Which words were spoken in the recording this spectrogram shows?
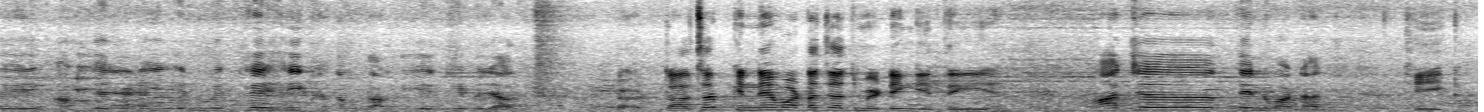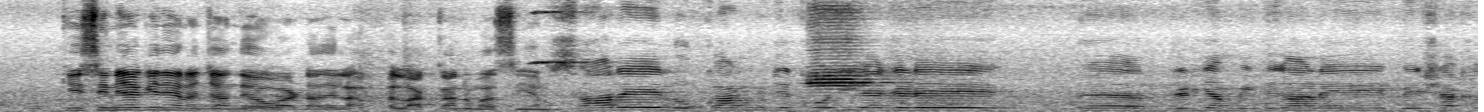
ਇਹ ਅੱਗੇ ਜਿਹੜੀ ਇਹਨੂੰ ਇੱਥੇ ਹੀ ਖਤਮ ਕਰ ਦਈਏ ਇੱਥੇ ਬਜਾ ਦਈਏ। ਟਾਲ ਸਾਹਿਬ ਕਿੰਨੇ ਵਾਰਡਾਂ 'ਚ ਅੱਜ ਮੀਟਿੰਗ ਕੀਤੀ ਗਈ ਹੈ? ਅੱਜ ਤਿੰਨ ਵਾਟਾ ਜੀ ਠੀਕ। ਕੀ ਸੀਨੀਆ ਕੀ ਦੇਣਾ ਚਾਹੁੰਦੇ ਹੋ ਵਾਰਡਾਂ ਦੇ ਇਲਾ- ਇਲਾਕਾ ਨਿਵਾਸੀਆਂ ਨੂੰ? ਸਾਰੇ ਲੋਕਾਂ ਨੂੰ ਦੇਖੋ ਜੀ ਇਹ ਜਿਹੜੇ ਜਿਹੜੀਆਂ ਮੀਟਿੰਗਾਂ ਨੇ, ਬੇਸ਼ੱਕ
